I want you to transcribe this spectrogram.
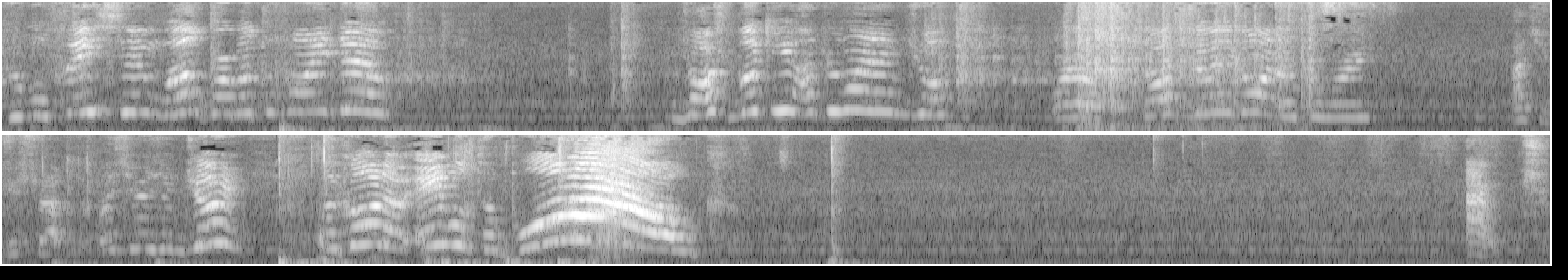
Who will face him? Well, we're about to find out. Josh Bucky, Hunter Langell. Or no, Josh Joey Logano, sorry. Actually, just wrapped up my series and Joey Logano able to block! Ouch.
